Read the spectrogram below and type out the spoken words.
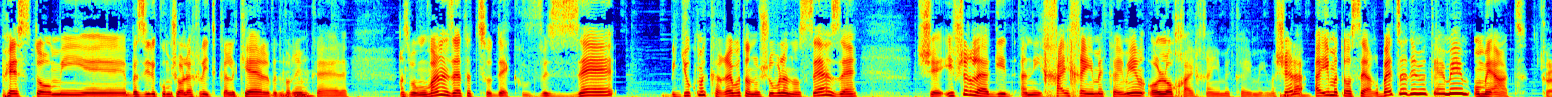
פסטו מבזיליקום שהולך להתקלקל ודברים מהמם. כאלה. אז במובן הזה אתה צודק, וזה בדיוק מקרב אותנו שוב לנושא הזה, שאי אפשר להגיד, אני חי חיים מקיימים או לא חי חיים מקיימים. השאלה, Mhm. האם אתה עושה הרבה צעדים מקיימים או מעט? כן.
